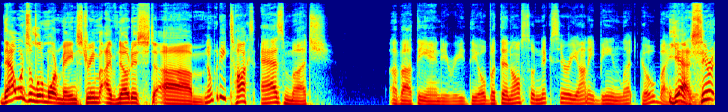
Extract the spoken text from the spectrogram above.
that one's a little more mainstream. I've noticed. Um, Nobody talks as much about the Andy Reid deal, but then also Nick Sirianni being let go by Yeah, Sir-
